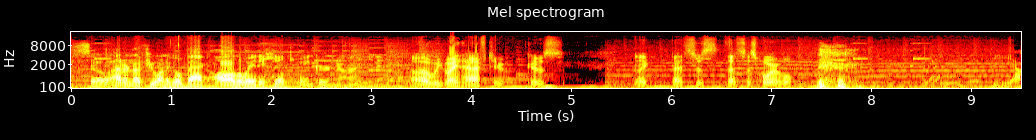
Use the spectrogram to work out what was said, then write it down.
So I don't know if you want to go back all the way to heal Twink or not. You know. Uh, we might have to, cause like that's just that's just horrible. Yeah.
